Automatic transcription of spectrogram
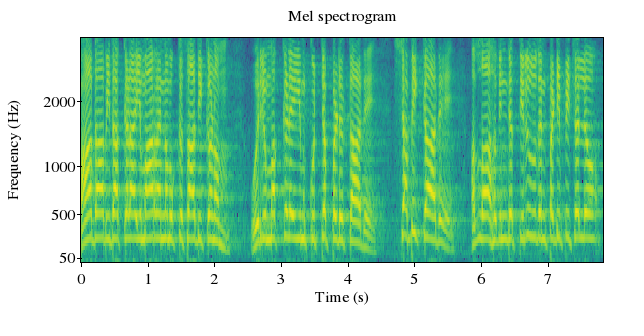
മാതാപിതാക്കളായി മാറാൻ നമുക്ക് സാധിക്കണം. ഒരു മക്കളെയും കുറ്റപ്പെടുത്താതെ ശപിക്കാതെ അള്ളാഹുവിന്റെ തിരുദൂതൻ പഠിപ്പിച്ചല്ലോ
